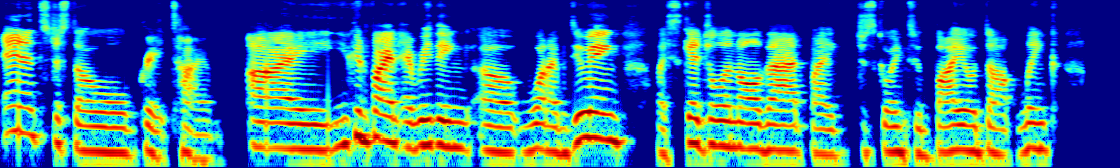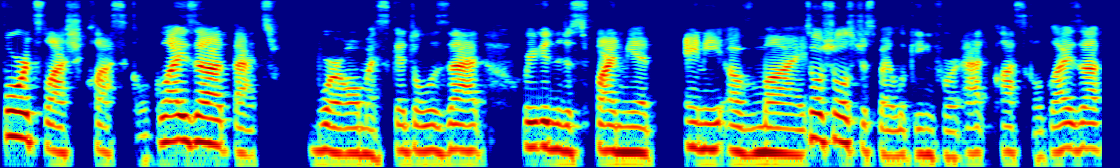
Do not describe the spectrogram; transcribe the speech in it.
And it's just a whole great time. I you can find everything uh what I'm doing, my schedule and all that by just going to bio.link forward slash classical Glyza. That's where all my schedule is at. Or you can just find me at any of my socials just by looking for at classical Glyza.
